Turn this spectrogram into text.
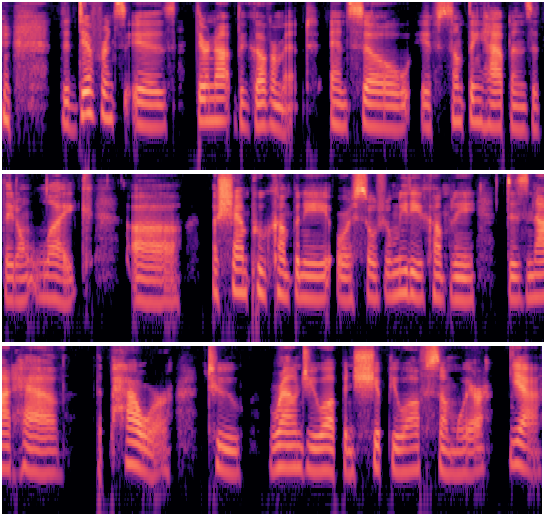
the difference is they're not the government. And so if something happens that they don't like, uh, a shampoo company or a social media company does not have the power to round you up and ship you off somewhere. Yeah.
